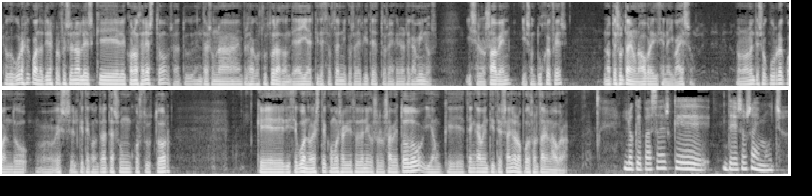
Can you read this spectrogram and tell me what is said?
Lo que ocurre es que cuando tienes profesionales que conocen esto, o sea, tú entras en una empresa constructora donde hay arquitectos técnicos, hay arquitectos, hay ingenieros de caminos y se lo saben y son tus jefes, no te sueltan en una obra y dicen ahí va eso. Normalmente eso ocurre cuando eh, es el que te contrata es un constructor que dice, bueno, este como es arquitecto técnico se lo sabe todo y aunque tenga 23 años lo puedo soltar en la obra. Lo que pasa es que de esos hay muchos.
